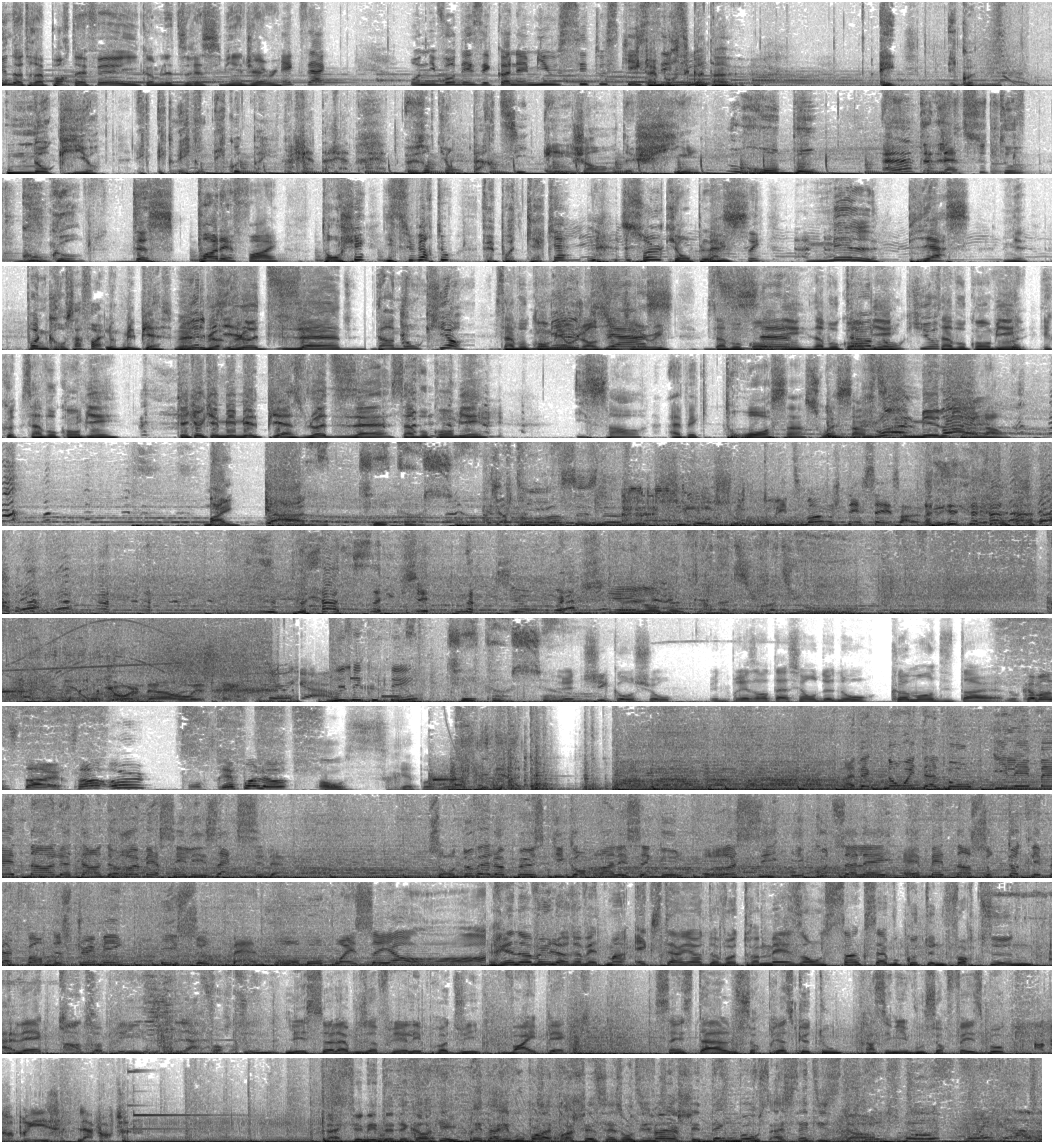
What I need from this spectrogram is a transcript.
Notre portefeuille, comme le dirait si bien Jerry. Exact. Au niveau des économies aussi, tout ce qui est C'est un boursicoteur. Hey, écoute, Nokia. Écoute, écoute, écoute bien, arrête, arrête. Eux autres, ils ont parti un genre de chien robot. Hein? Là-dessus, t'as Google, t'as Spotify. Ton chien, il suit partout. Fais pas de caca. Ceux qui ont placé 1000 piastres. 1000. Pas une grosse affaire. 1000 pièces. 1000 V'là piastres. v'là 10 ans. Dans Nokia. Ça vaut combien 1000 aujourd'hui, Jerry? Ça vaut 10 combien? Ça vaut combien? Nokia. Ça vaut combien? Écoute, écoute. Ça vaut combien? Quelqu'un qui a mis 1000 pièces, là, 10 ans, ça vaut combien? Il sort avec 370 000 dollars. My God! Chico Show. 96.9, le Chico Show. Tous les dimanches dès 16h. Placé chez Pinocchio Hey, Radio. You're now listening. Vous écoutez Chico Show. Le Chico Show, une présentation de nos commanditaires. Nos commanditaires, sans eux, on serait pas là. On serait pas là. Avec Noé Talbot, il est maintenant le temps de remercier les accidents. Son nouvel opus qui comprend les singles Rossi et Coup de soleil est maintenant sur toutes les plateformes de streaming et sur bandpromo.ca. Rénovez le revêtement extérieur de votre maison sans que ça vous coûte une fortune avec Entreprise La Fortune. Les seuls à vous offrir les produits Vipec. S'installe sur presque tout. Renseignez-vous sur Facebook. Entreprise La Fortune. Passionné de décorquer, préparez-vous pour la prochaine saison d'hiver chez Deck Boss à Saint-Isidore.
